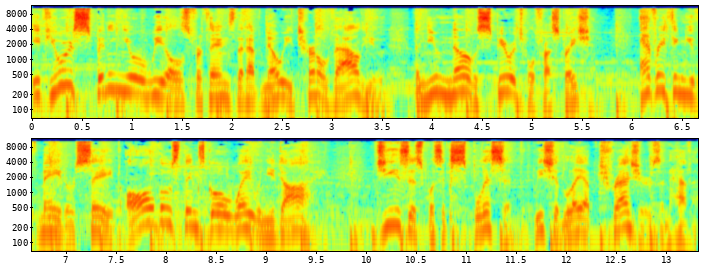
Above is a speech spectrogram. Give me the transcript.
If you're spinning your wheels for things that have no eternal value, then you know spiritual frustration. Everything you've made or saved, all those things go away when you die. Jesus was explicit that we should lay up treasures in heaven.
